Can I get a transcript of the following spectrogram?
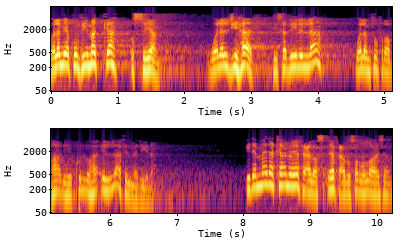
ولم يكن في مكة الصيام ولا الجهاد في سبيل الله ولم تفرض هذه كلها إلا في المدينة. إذا ماذا كان يفعل يفعل صلى الله عليه وسلم؟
